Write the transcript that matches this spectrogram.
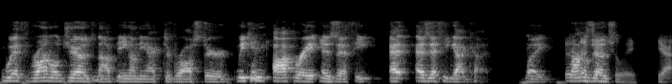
with Ronald Jones not being on the active roster, we can operate as if he as if he got cut. Like Ronald Essentially, Jones yeah,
